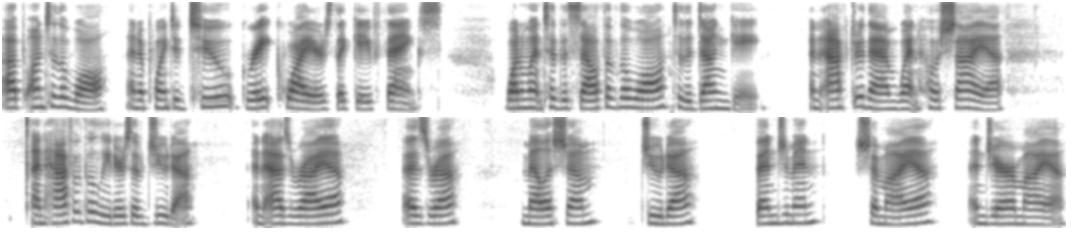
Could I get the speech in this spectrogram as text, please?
up onto the wall, and appointed two great choirs that gave thanks. One went to the south of the wall to the dung gate, and after them went Hoshea and half of the leaders of Judah, and Azariah, Ezra, Melisham, Judah, Benjamin, Shemaiah, and Jeremiah,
